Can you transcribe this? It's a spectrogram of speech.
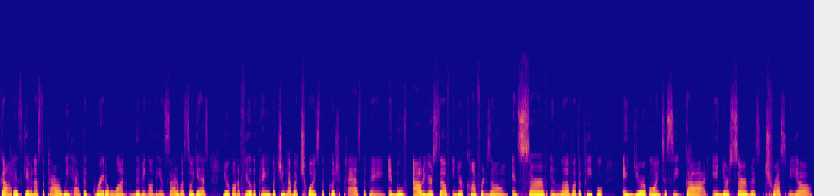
God has given us the power. We have the greater one living on the inside of us. So, yes, you're going to feel the pain, but you have a choice to push past the pain and move out of yourself in your comfort zone and serve and love other people. And you're going to see God in your service. Trust me, y'all.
